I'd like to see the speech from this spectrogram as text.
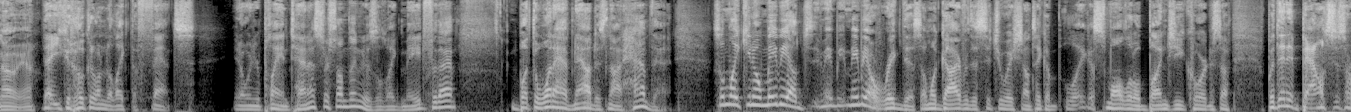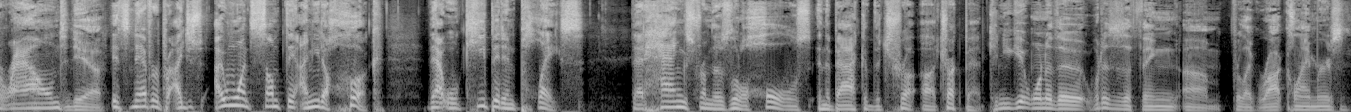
oh yeah, that you could hook it onto like the fence. You know, when you're playing tennis or something, it was like made for that. But the one I have now does not have that. So I'm like, you know, maybe I'll maybe maybe I'll rig this. I'm a guy for this situation. I'll take a like a small little bungee cord and stuff. But then it bounces around. yeah. It's never. I just I want something. I need a hook that will keep it in place. That hangs from those little holes in the back of the truck uh, truck bed. Can you get one of the what is the thing um, for like rock climbers?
